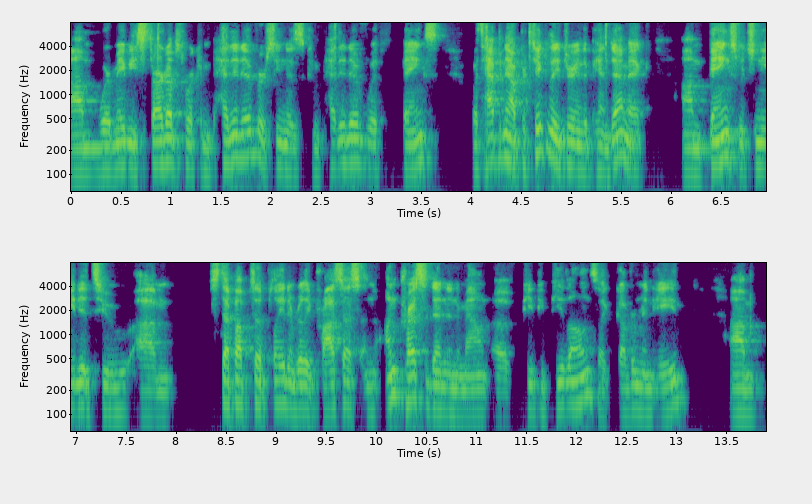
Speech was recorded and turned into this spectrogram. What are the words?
um, where maybe startups were competitive or seen as competitive with banks, what's happened now, particularly during the pandemic, um, banks which needed to um, step up to the plate and really process an unprecedented amount of PPP loans, like government aid. Um,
